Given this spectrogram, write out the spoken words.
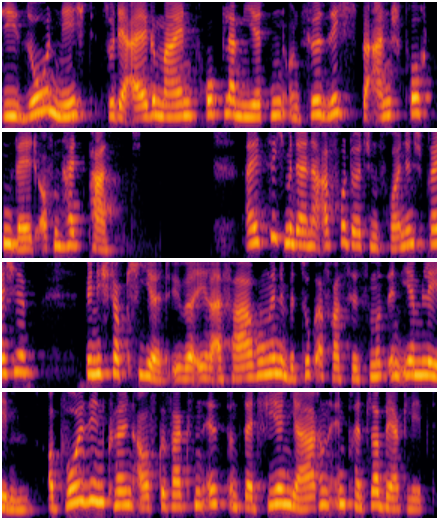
die so nicht zu der allgemein proklamierten und für sich beanspruchten Weltoffenheit passt. Als ich mit einer afrodeutschen Freundin spreche, bin ich schockiert über ihre Erfahrungen in Bezug auf Rassismus in ihrem Leben, obwohl sie in Köln aufgewachsen ist und seit vielen Jahren in Prenzlauer Berg lebt.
